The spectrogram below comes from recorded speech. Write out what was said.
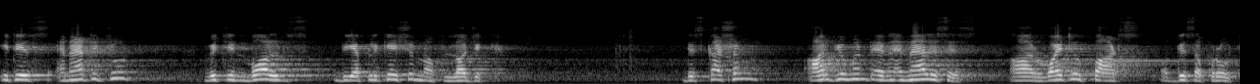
It is an attitude which involves the application of logic. Discussion, argument, and analysis are vital parts of this approach.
